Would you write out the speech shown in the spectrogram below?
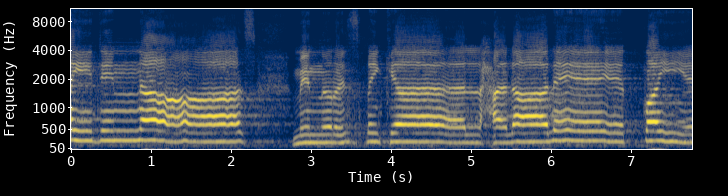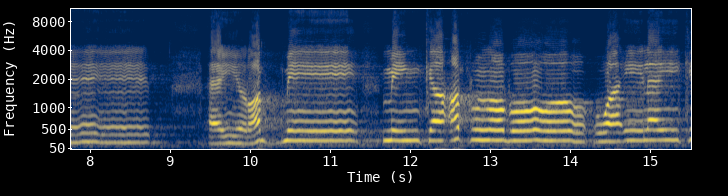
أيدي الناس. من رزقك الحلال الطيب. أي ربي منك أطلب وإليك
